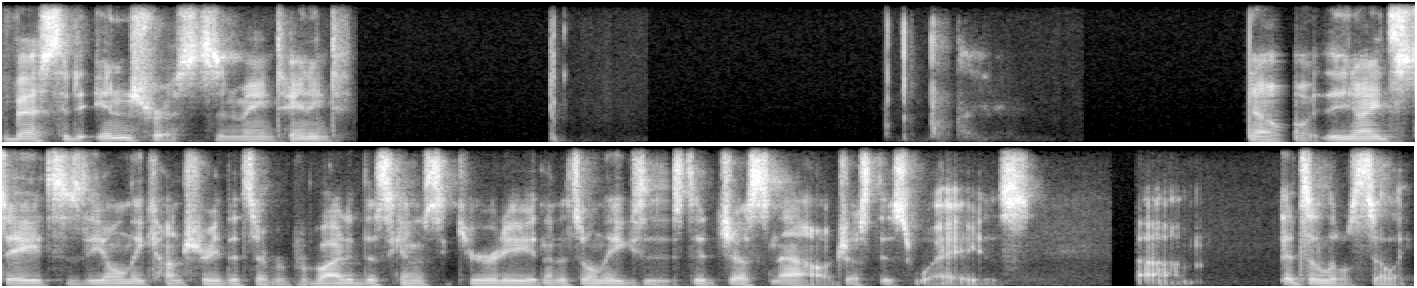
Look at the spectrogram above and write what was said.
vested interests in maintaining know, the United States is the only country that's ever provided this kind of security, and that it's only existed just now, just this way, is um, it's a little silly.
